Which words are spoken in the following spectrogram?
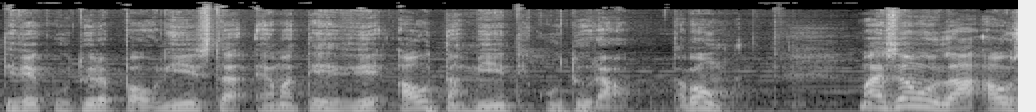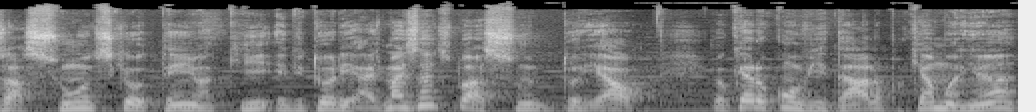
TV Cultura Paulista é uma TV altamente cultural, tá bom? Mas vamos lá aos assuntos que eu tenho aqui editoriais. Mas antes do assunto editorial, eu quero convidá-lo porque amanhã,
